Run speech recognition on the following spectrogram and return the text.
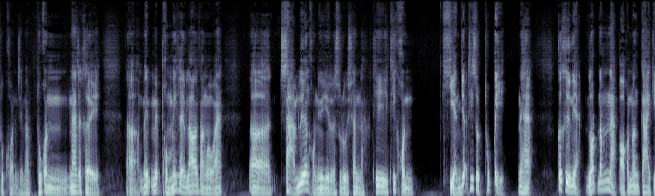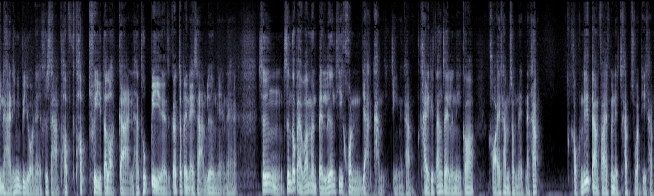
ทุกคนใช่ไหมครับทุกคนน่าจะเคย เอ่อไม่ไม่ผมไม่เคยเล่าให้ฟังบอกว่า เอ่อสามเรื่องของ New Year Resolution นะที่ที่คนเขียนเยอะที่สุดทุกปีนะฮะ ก็คือเนี่ยลดน้ำหนักออกกำลังกายกินอาหารที่มีประโยชน์เนี่ยคือสาม top top three ตลอดกาลนะฮะทุกปีเนี่ยก็จะเป็นไอ้สามเรื่องเนี้ยนะฮะซึ่งซึ่งก็แปลว่ามันเป็นเรื่องที่คนอยากทำจริงๆนะครับใครที่ตั้งใจเรื่องนี้ก็ขอให้ทำสำเร็จนะครับ ขอบคุณที่ติดตาม 5 minutes ครับ สวัสดีครับ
